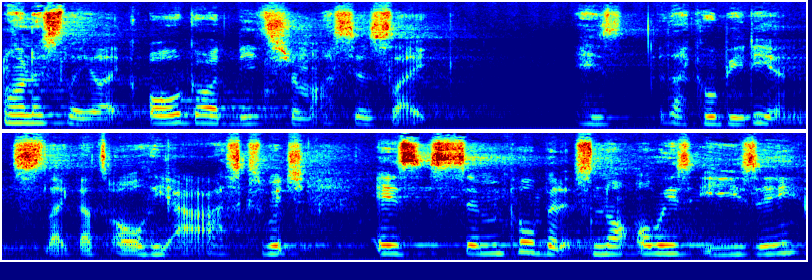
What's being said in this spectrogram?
honestly, like all God needs from us is like His like obedience. Like that's all He asks, which is simple, but it's not always easy.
